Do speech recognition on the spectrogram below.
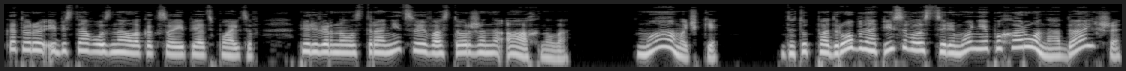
которую и без того знала как свои пять пальцев, перевернула страницу и восторженно ахнула. «Мамочки! Да тут подробно описывалась церемония похорон, а дальше...»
